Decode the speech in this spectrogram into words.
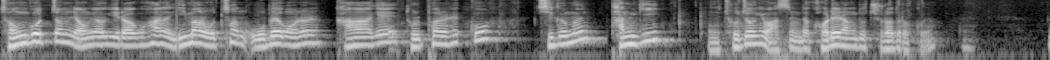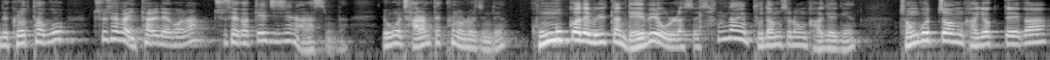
전고점 영역이라고 하는 25,500원을 강하게 돌파를 했고 지금은 단기 예, 조정이 왔습니다. 거래량도 줄어들었고요. 예. 근데 그렇다고 추세가 이탈되거나 추세가 깨지진 않았습니다. 이건 자람 테크놀로지인데요. 공모가 대비 일단 4배 올랐어요. 상당히 부담스러운 가격이에요. 전고점 가격대가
